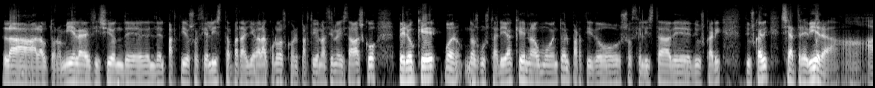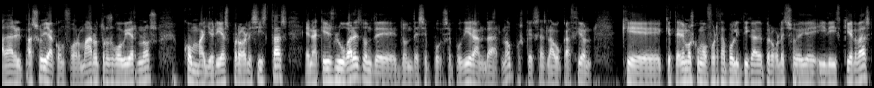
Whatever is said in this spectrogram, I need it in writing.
la, autonomía y la decisión del Partido Socialista para llegar a acuerdos con el Partido Nacionalista Vasco, pero que, bueno, nos gustaría que en algún momento el Partido Socialista de, de Euskadi, se atreviera a, dar el paso y a conformar otros gobiernos con mayorías progresistas en aquellos lugares donde, donde se, se pudieran dar, ¿no? Pues que esa es la vocación que, tenemos como fuerza política de progreso y de, izquierdas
